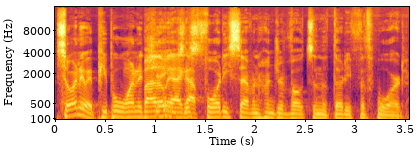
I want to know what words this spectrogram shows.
so anyway, people wanted By the way, I got forty seven hundred votes in the thirty fifth ward.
